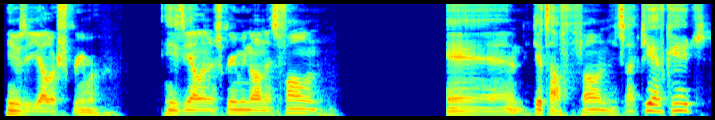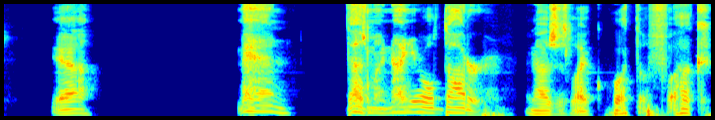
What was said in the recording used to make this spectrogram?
he was a yeller screamer. He's yelling and screaming on his phone, and he gets off the phone. he's like, "Do you have kids?" Yeah. Man, that was my nine year old daughter, and I was just like, "What the fuck?"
